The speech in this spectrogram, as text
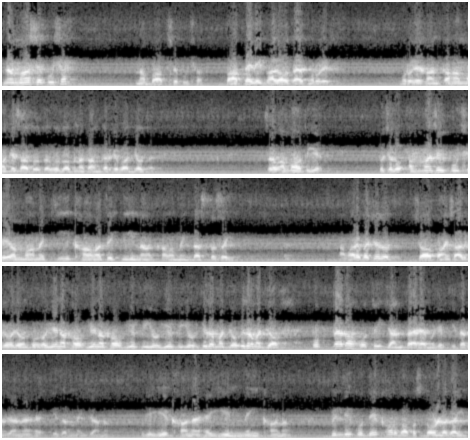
نہ ماں سے پوچھا، نہ باپ سے پوچھا۔ باپ پہلے ہی بھاگا ہوتا ہے مرغے سے۔ مرغے خان کہاں اما کے ساتھ ہوتا ہے؟ وہ تو اپنا کام کر کے بھاگ گیا ہوتا ہے۔ صرف اما ہوتی ہے۔ تو چلو اما سے ہی پوچھے اما میں کی کھاوا تے کی نہ کھاوا میں دس تو صحیح۔ ہمارے بچے تو چار، پانچ سال کے وجہ ان کو یہ نہ کھاؤ، یہ نہ کھاؤ، یہ پیو یہ پیو، ادھر مت جاؤ، ادھر مت جاؤ۔ وہ پیدا ہوتے ہی جانتا ہے، مجھے ادھر جانا ہے، ادھر نہیں جانا۔ مجھے یہ کھانا ہے، یہ نہیں کھانا۔ بلی کو دیکھا اور واپس دوڑ لگائی۔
